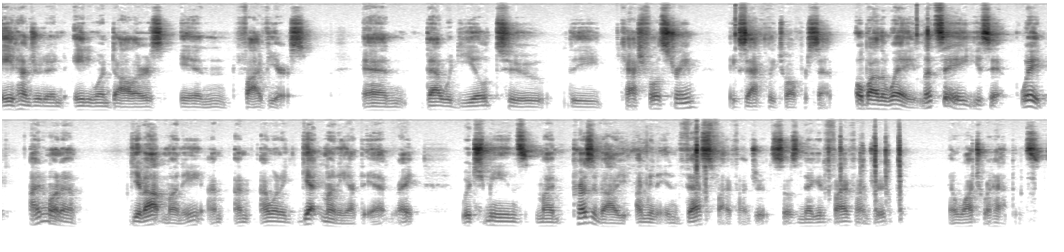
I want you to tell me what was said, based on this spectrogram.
$881 in five years. And that would yield to the cash flow stream exactly 12%. Oh, by the way, let's say you say, wait, I don't want to give out money. I'm, I'm, I want to get money at the end, right? Which means my present value, I'm going to invest 500, so it's negative 500, and watch what happens.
